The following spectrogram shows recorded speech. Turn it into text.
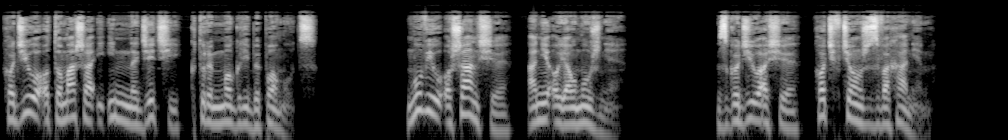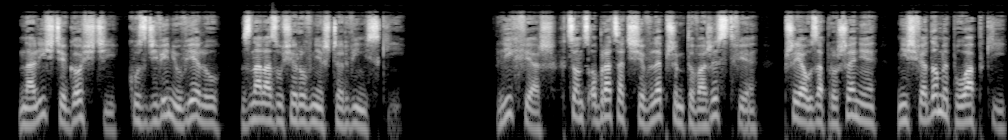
Chodziło o Tomasza i inne dzieci, którym mogliby pomóc. Mówił o szansie, a nie o jałmużnie. Zgodziła się, choć wciąż z wahaniem. Na liście gości, ku zdziwieniu wielu, znalazł się również Czerwiński. Lichwiarz, chcąc obracać się w lepszym towarzystwie, przyjął zaproszenie, nieświadomy pułapki,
